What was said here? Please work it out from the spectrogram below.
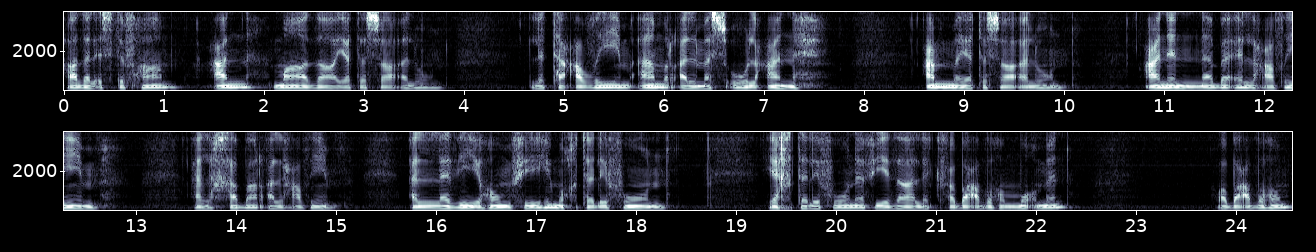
هذا الاستفهام عن ماذا يتساءلون. لتعظيم أمر المسؤول عنه. عما يتساءلون. عن النبأ العظيم. الخبر العظيم. الذي هم فيه مختلفون. يختلفون في ذلك. فبعضهم مؤمن. وبعضهم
